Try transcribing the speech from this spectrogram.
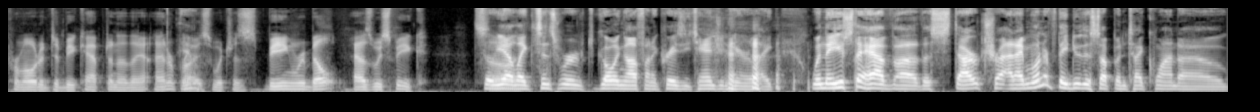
promoted to be captain of the Enterprise, which is being rebuilt as we speak. So yeah, like since we're going off on a crazy tangent here, like when they used to have uh, the Star Trek, and I wonder if they do this up in Ticonderoga,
